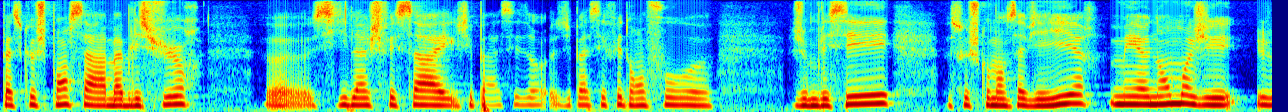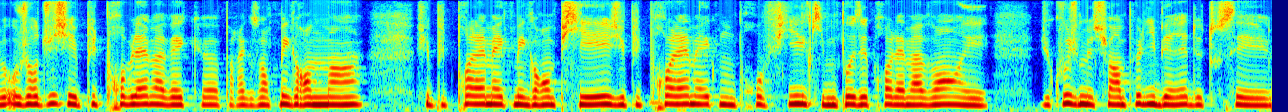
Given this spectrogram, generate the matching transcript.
Parce que je pense à ma blessure. Euh, si là je fais ça et que j'ai pas assez, pas assez fait renfo, euh, je vais me blesser parce que je commence à vieillir. Mais euh, non, moi j'ai aujourd'hui j'ai plus de problème avec, euh, par exemple, mes grandes mains. J'ai plus de problème avec mes grands pieds. J'ai plus de problème avec mon profil qui me posait problème avant. Et du coup, je me suis un peu libérée de tous ces,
